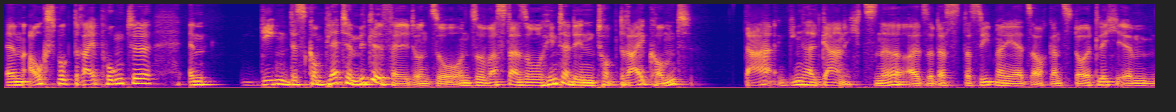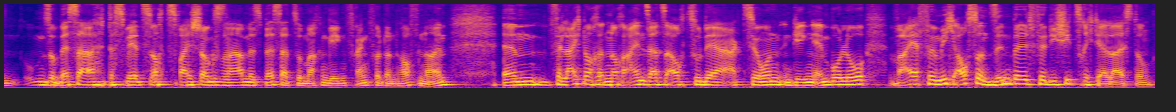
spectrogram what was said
ähm, Augsburg drei Punkte. Ähm, gegen das komplette Mittelfeld und so und so, was da so hinter den Top 3 kommt, da ging halt gar nichts. Ne? Also das, das sieht man ja jetzt auch ganz deutlich. Ähm, umso besser, dass wir jetzt noch zwei Chancen haben, es besser zu machen gegen Frankfurt und Hoffenheim. Ähm, vielleicht noch, noch ein Satz auch zu der Aktion gegen Embolo. War ja für mich auch so ein Sinnbild für die Schiedsrichterleistung.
